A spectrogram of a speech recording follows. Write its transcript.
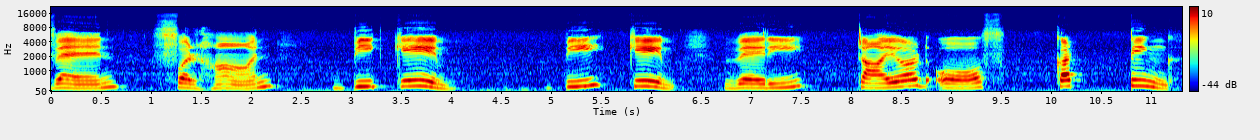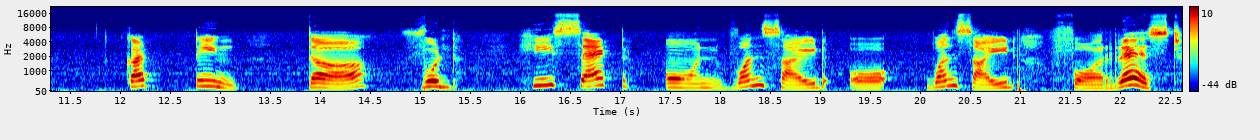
when Farhan became became very tired of cutting cutting the wood. He sat on one side or one side for rest.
